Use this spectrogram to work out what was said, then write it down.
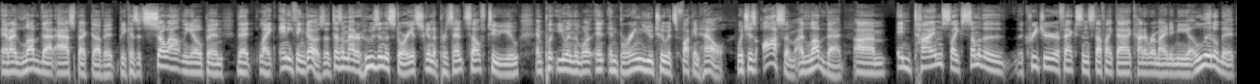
And I love that aspect of it because it's so out in the open that like anything goes. It doesn't matter who's in the story. It's going to present itself to you and put you in the and, and bring you to its fucking hell, which is awesome. I love that. Um, in times like some of the, the creature effects and stuff like that kind of reminded me a little bit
